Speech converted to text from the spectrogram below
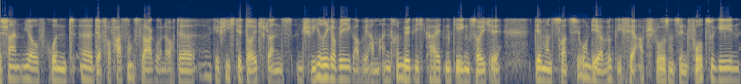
Das scheint mir aufgrund äh, der Verfassungslage und auch der Geschichte Deutschlands ein schwieriger Weg, aber wir haben andere Möglichkeiten, gegen solche Demonstrationen, die ja wirklich sehr abstoßend sind, vorzugehen.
